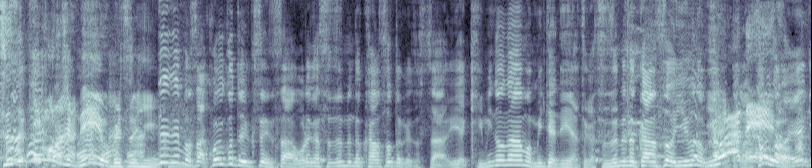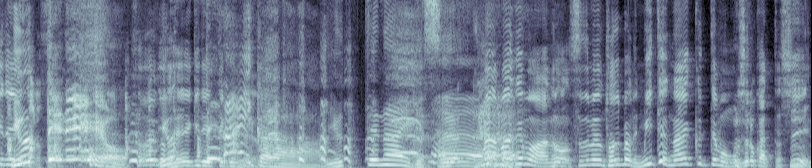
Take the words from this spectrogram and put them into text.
続きものじゃねえよ別に。ででもさこういうこと言うくせにさ俺がスズメの感想とか言うとさ「いや君の名も見てねえやつがスズメの感想言うのか」言わねえよ。言ってねえよ。言ってないから。言ってないです。まあまあでもあの「スズメの戸締まり」見てなくても面白かったし、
